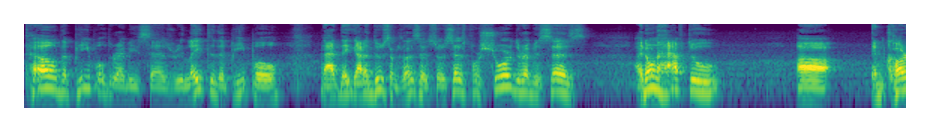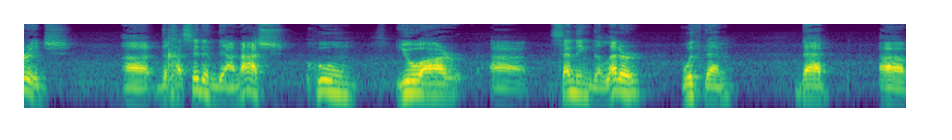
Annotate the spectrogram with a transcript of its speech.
tell the people, the Rebbe says, relate to the people that they got to do something. So it says, for sure, the Rebbe says, I don't have to uh, encourage uh, the Hasidim, the Anash, whom you are uh, sending the letter with them, that uh,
